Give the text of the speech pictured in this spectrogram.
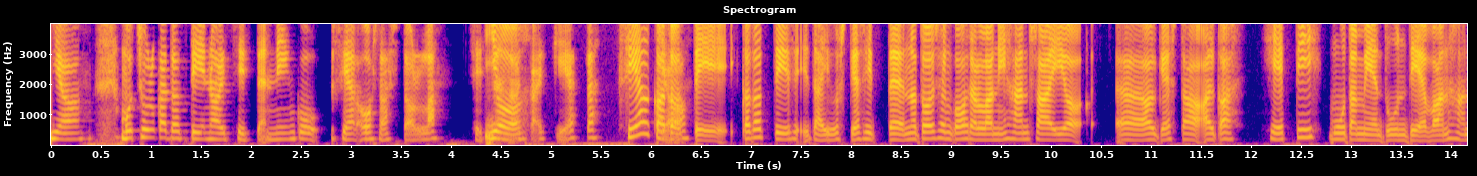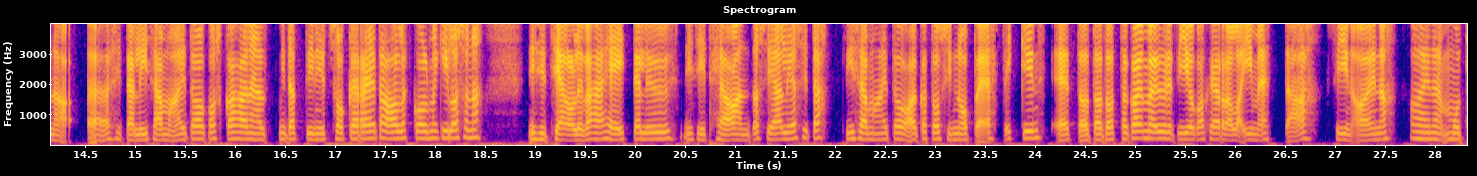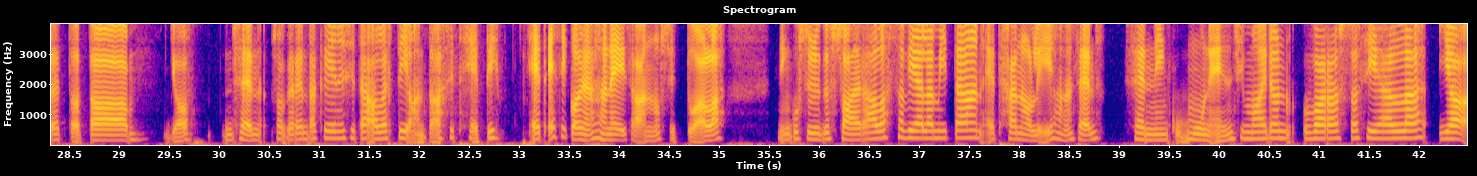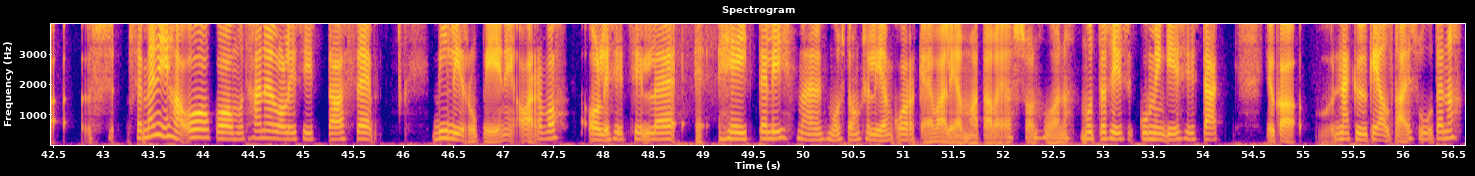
Joo, mutta sulla katsottiin noit sitten niinku siellä osastolla sitten Joo. kaikki, että... Siellä katsottiin, katsottiin sitä just ja sitten no toisen kohdalla niin hän sai jo äh, oikeastaan aika heti muutamien tuntien vanhana ää, sitä lisämaitoa, koska häneltä mitattiin niitä sokereita alle kolme kilosana, niin sitten siellä oli vähän heittelyä, niin sitten he antoi siellä jo sitä lisämaitoa aika tosi nopeastikin. Et tota, totta kai mä yritin joka kerralla imettää siinä aina, aina mutta tota, joo, sen sokerin takia niin sitä alettiin antaa sitten heti. Et esikoinenhan ei saanut sitten tuolla niin synnytyssairaalassa vielä mitään, että hän oli ihan sen sen niin kuin mun ensimaidon varassa siellä. Ja se meni ihan ok, mutta hänellä oli siis taas se bilirubiini-arvo oli sitten sille heitteli. Mä en nyt muista, onko se liian korkea vai liian matala, jos se on huono. Mutta siis kumminkin siis tämä, joka näkyy keltaisuutena.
